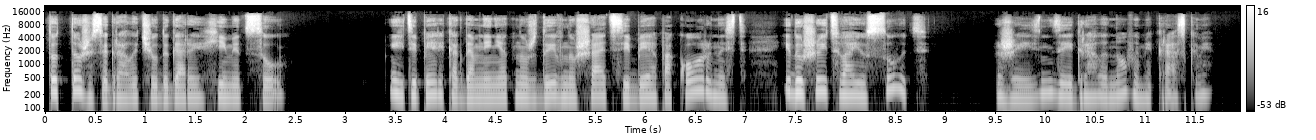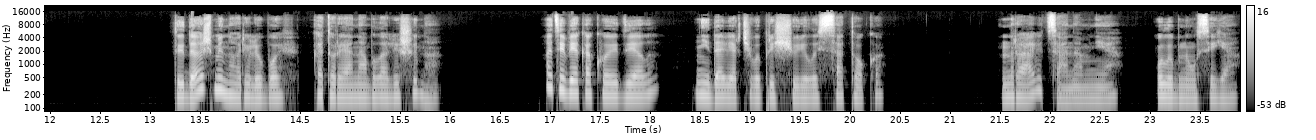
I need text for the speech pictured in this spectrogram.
тут тоже сыграло чудо горы Химицу. И теперь, когда мне нет нужды внушать себе покорность и душить свою суть, жизнь заиграла новыми красками. Ты дашь Миноре любовь, которой она была лишена? А тебе какое дело? Недоверчиво прищурилась Сатока. «Нравится она мне», — улыбнулся я.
